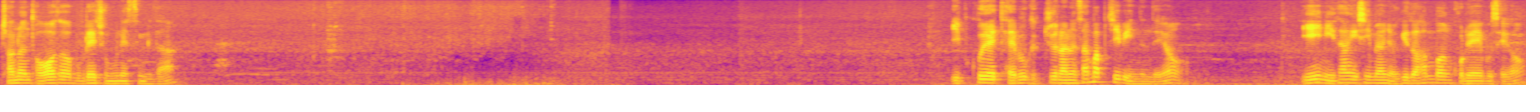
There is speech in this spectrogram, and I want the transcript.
저는 더워서 물에 주문했습니다. 입구에 대부극주라는 쌈밥집이 있는데요. 2인 이상이시면 여기도 한번 고려해 보세요.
